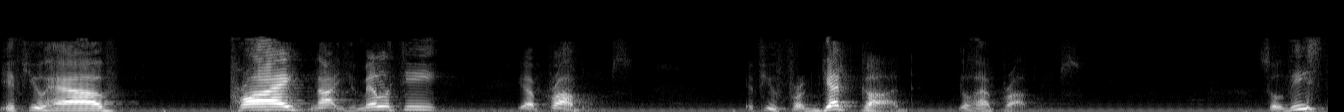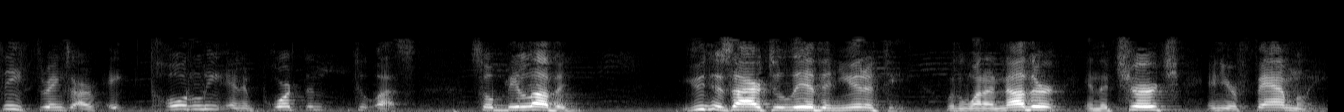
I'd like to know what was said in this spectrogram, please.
If you have pride, not humility, you have problems. If you forget God, you'll have problems. So these three things are totally and important to us. So, beloved, you desire to live in unity with one another, in the church, in your family.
